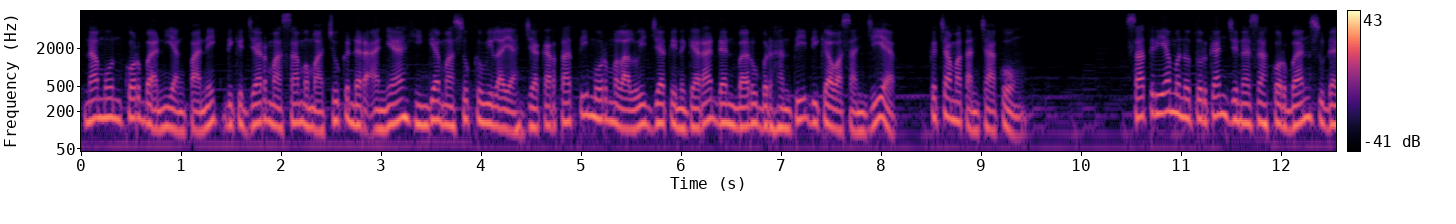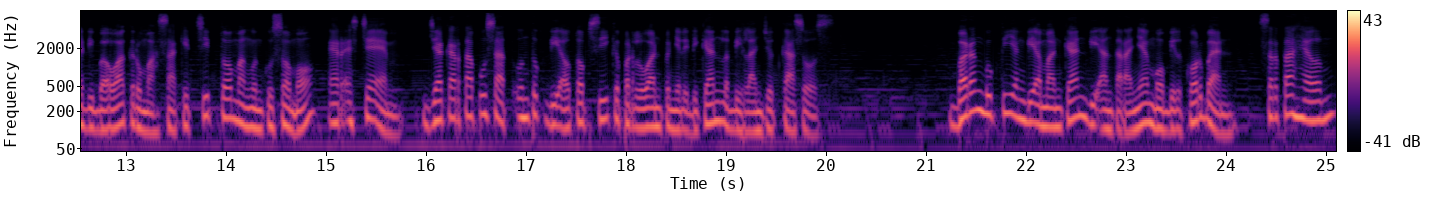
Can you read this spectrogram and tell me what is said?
Namun korban yang panik dikejar masa memacu kendaraannya hingga masuk ke wilayah Jakarta Timur melalui Jatinegara dan baru berhenti di kawasan Jiep, Kecamatan Cakung. Satria menuturkan jenazah korban sudah dibawa ke Rumah Sakit Cipto Mangunkusomo, RSCM, Jakarta Pusat untuk diautopsi keperluan penyelidikan lebih lanjut kasus. Barang bukti yang diamankan di antaranya mobil korban, serta helm,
